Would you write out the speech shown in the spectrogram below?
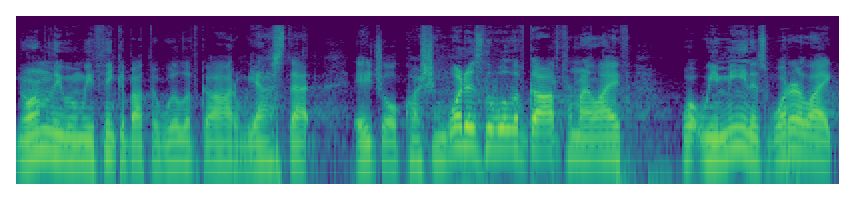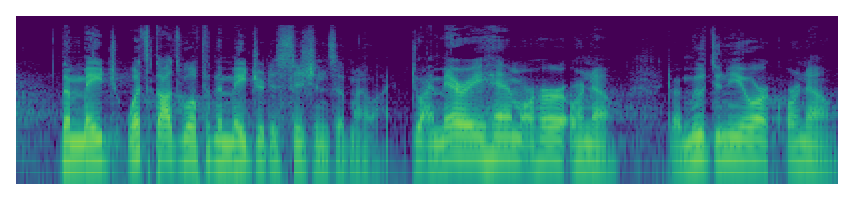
Normally, when we think about the will of God and we ask that age old question, what is the will of God for my life? What we mean is, what are like the major, what's God's will for the major decisions of my life? Do I marry him or her or no? Do I move to New York or no?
